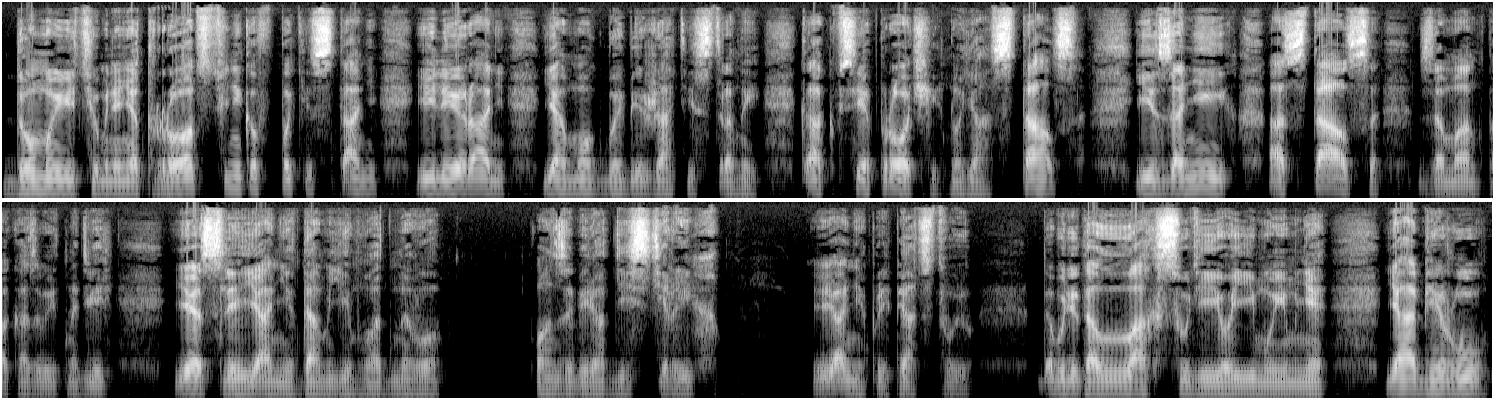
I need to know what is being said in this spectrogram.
Думаете, у меня нет родственников в Пакистане или Иране? Я мог бы бежать из страны, как все прочие, но я остался. Из-за них остался». Заман показывает на дверь. Если я не дам ему одного, он заберет десятерых. Я не препятствую. Да будет Аллах судьей ему и мне. Я беру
